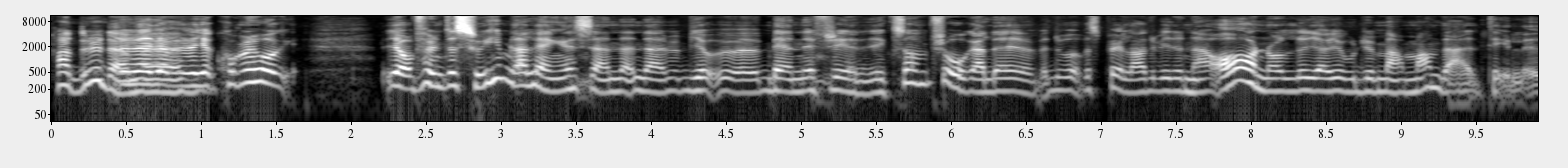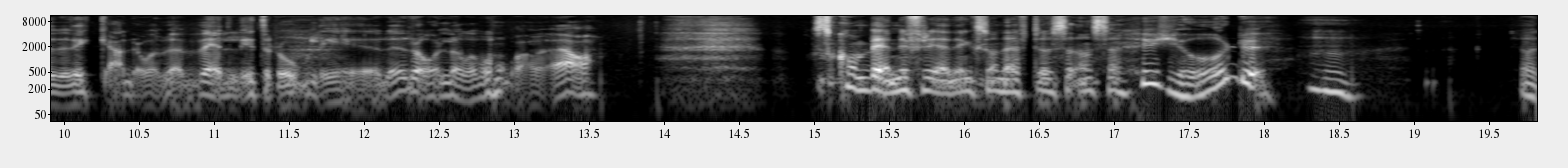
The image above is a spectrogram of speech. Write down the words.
Hade du den? Jag, eh, jag kommer ihåg, ja, för inte så himla länge sedan när Benny Fredriksson frågade, då spelade vi den här Arnold och jag gjorde mamman där till Rickard. Det var en väldigt rolig roll. Och, ja. Så kom Benny Fredriksson efter och sa, hur gör du? Mm. Ja,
